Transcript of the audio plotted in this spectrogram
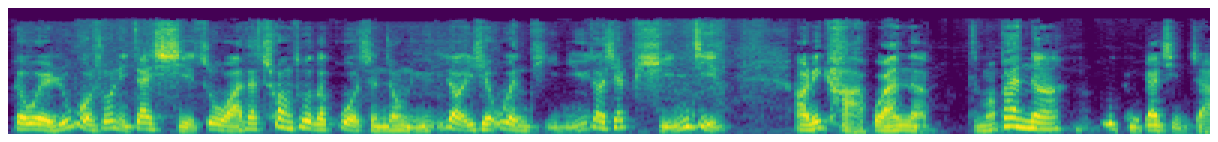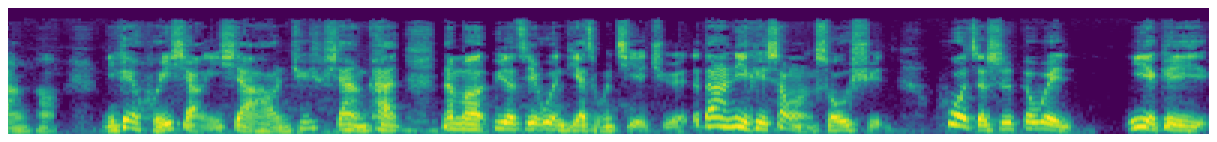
各位，如果说你在写作啊，在创作的过程中，你遇到一些问题，你遇到一些瓶颈啊，你卡关了，怎么办呢？你不要紧张哈，你可以回想一下哈，你去想想看，那么遇到这些问题要怎么解决？那当然，你也可以上网搜寻，或者是各位，你也可以。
